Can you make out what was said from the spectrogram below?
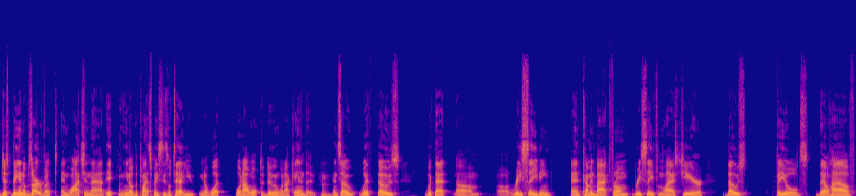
just being observant and watching that, it you know the plant species will tell you you know what what I want to do and what I can do. And so with those with that um, uh, reseeding and coming back from reseed from last year, those fields they'll have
